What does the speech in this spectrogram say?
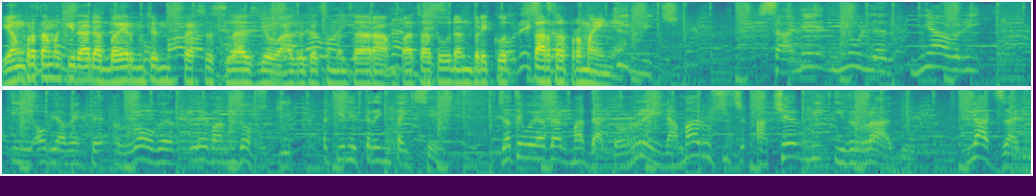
Yang pertama kita ada Bayern Munchen versus Lazio, agregat sementara 4-1 dan berikut starter permainnya. Sané, Müller, Gnabry y obviamente Robert Lewandowski. Tiene 36. Ya te voy a dar más datos. Reina, Marusic, Acerbi y Radu. Lazzari,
